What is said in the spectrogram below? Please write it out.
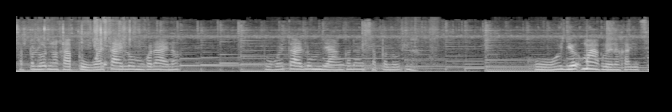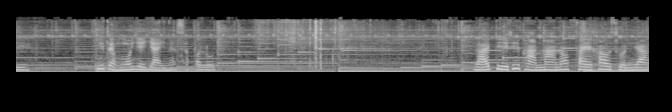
สับปะรดนะคะ ปลูกไว้ใต้ร่มก็ได้เนาะปลูกไว้ใต้ร่มยางก็ได้สับปะรดนะ โหเยอะมากเลยนะคะเอซีนี่แต่หัวใหญ่ๆนะสับปะรด หลายปีที่ผ่านมาเนาะไฟเข้าสวนยาง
